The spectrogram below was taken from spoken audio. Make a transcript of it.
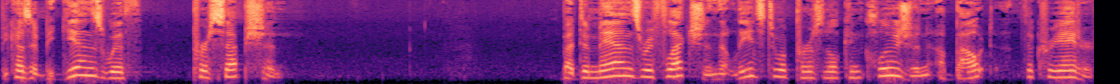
because it begins with perception but demands reflection that leads to a personal conclusion about the Creator.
